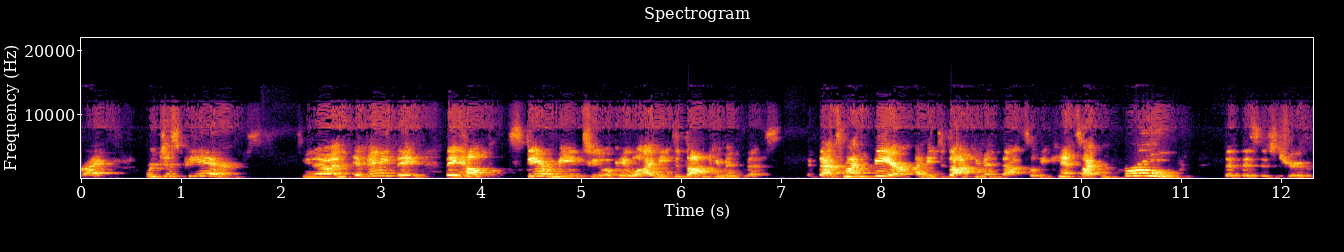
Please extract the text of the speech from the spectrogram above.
right were just pierres you know. And if anything they help steer me to okay well i need to document this. If that's my fear i need to document that so he can't so i can prove that this is true.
